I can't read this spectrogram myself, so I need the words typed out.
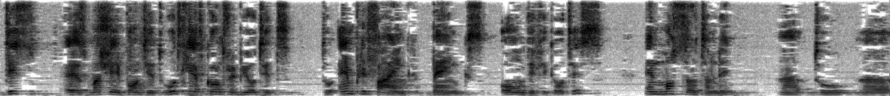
This, as Maciej pointed, would have contributed to amplifying banks' own difficulties and most certainly uh, to uh,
